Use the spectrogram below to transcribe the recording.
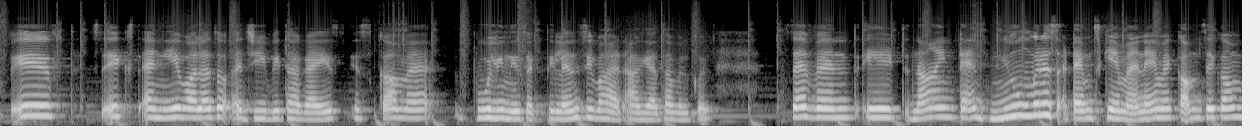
fifth six and ये वाला तो अजीब ही था गाइस इसका मैं भूल ही नहीं सकती. लेंस ही बाहर आ गया था बिल्कुल. Seventh eight nine tenth numerous attempt किए मैंने. मैं कम से कम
